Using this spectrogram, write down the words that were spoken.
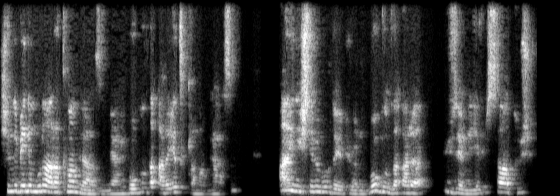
Şimdi benim bunu aratmam lazım. Yani Google'da araya tıklamam lazım. Aynı işlemi burada yapıyorum. Google'da ara üzerine gelip sağ tuş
